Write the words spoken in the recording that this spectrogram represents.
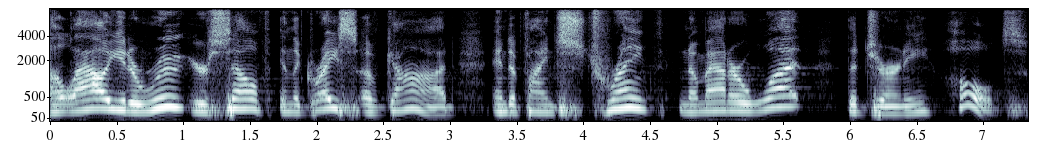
allow you to root yourself in the grace of God and to find strength no matter what the journey holds.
